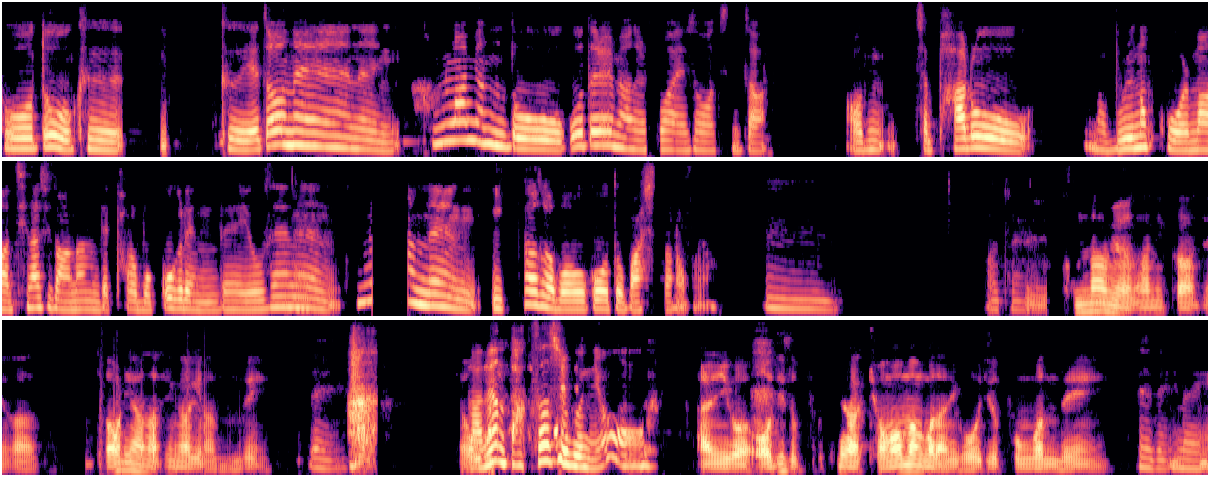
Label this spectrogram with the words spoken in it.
저도 그 그 예전에는 컵라면도 꼬들면을 좋아해서 진짜 어, 진짜 바로 막 물 넣고 얼마 지나지도 않았는데 바로 먹고 그랬는데 요새는 컵라면은 익혀서 먹어도 맛있더라고요. 음, 맞아요. 그 컵라면 하니까 제가 썰이 하나 생각이 났는데 네. 제가 라면 박사시군요. 아니 이거 어디서 제가 경험한 건 아니고 어디서 본 건데 네네. 네.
